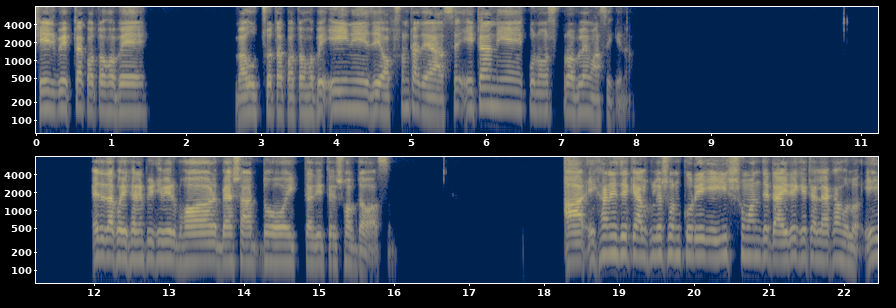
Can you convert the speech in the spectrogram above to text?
শেষ বেগটা কত হবে বা উচ্চতা কত হবে? এই নিয়ে যে অপশনটা দেয়া আছে, এটা নিয়ে কোনো প্রবলেম আছে কিনা? এই যে দেখো, এখানে পৃথিবীর ভর, ব্যাসার্ধ ইত্যাদিতে সব দেওয়া আছে। আর এখানে যে ক্যালকুলেশন করে এই সমান যে ডাইরেক্ট এটা লেখা হলো, এই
